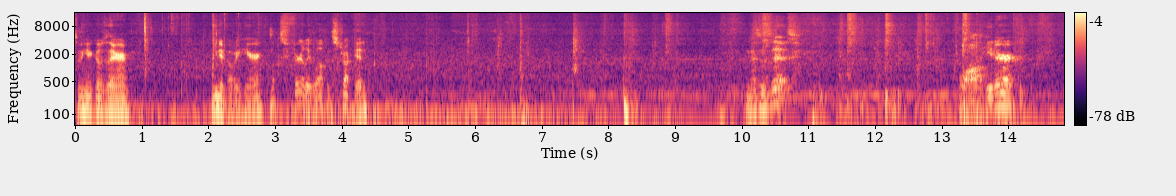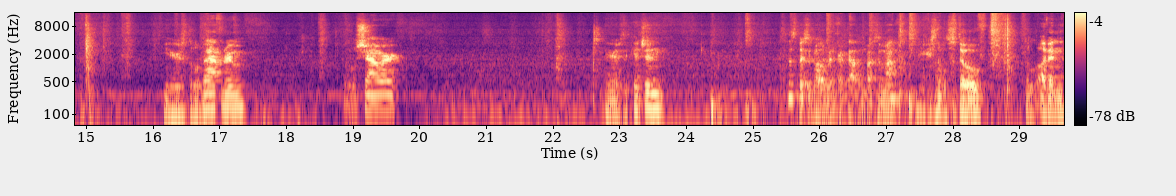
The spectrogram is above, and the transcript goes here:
So here goes their unit over here. Looks fairly well constructed. And this is it. Wall heater. Here's little bathroom. Little shower. Here's the kitchen. This place would probably rent for a thousand bucks a month. Here's a little stove, little oven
